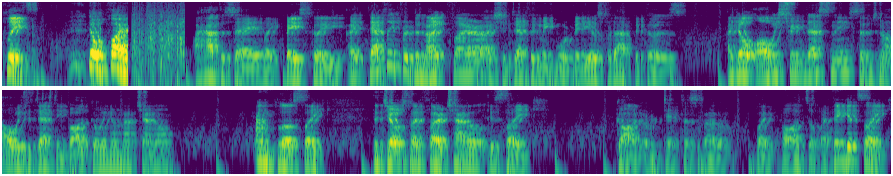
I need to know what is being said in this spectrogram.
Please, don't fire I have to say, like, basically, I, definitely for the Night Flyer, I should definitely make more videos for that because I don't always stream Destiny, so there's not always a Destiny VOD going on that channel. And plus, like, the Joe's Night Flyer channel is, like, God, a ridiculous amount of, like, VODs up. I think it's, like,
